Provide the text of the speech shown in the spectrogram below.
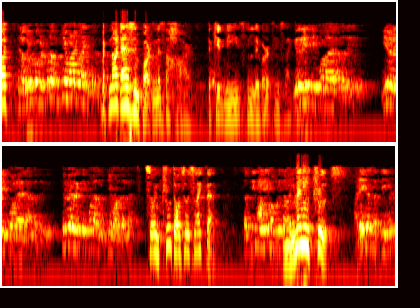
But- சில உறுப்புகள் கூட முக்கியமானவர்களாக இருக்கிறது But not as important as the heart, the kidneys, the liver, things like that. இருதயத்தை போல அல்லது ஈரலை போல அல்லது திருநகரத்தை போல அது முக்கியமானதல்ல So in truth also it's like that. சத்தியத்திலையும் அப்படித்தான் Many truths. அநேக சத்தியங்கள்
